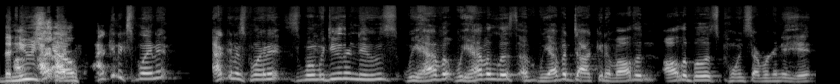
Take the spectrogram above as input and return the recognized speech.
the news I- I- show. I, can explain it. I can explain it. When we do the news, we have a we have a list of we have a docket of all the all the bullets points that we're gonna hit.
